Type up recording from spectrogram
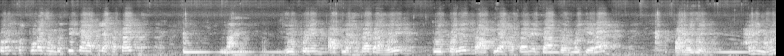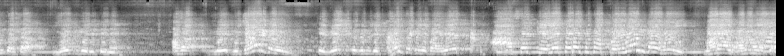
परंतु पुन्हा सांगतात ते काय आपल्या हातात नाही. जोपर्यंत आपल्या हातात आहे तोपर्यंत आपल्या हाताने दान धर्म केला पाहिजे. आणि म्हणून करता योग्य रीतीने असा विचार करून ते वेद कर्म म्हणजे खर्च केले पाहिजेत असं केलं तरच त्याचा परिणाम काय होईल? महाराज अभंगाच्या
